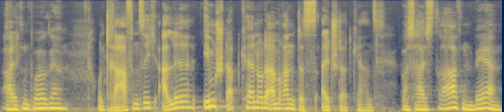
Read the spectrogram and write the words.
Altenburger. Und trafen sich alle im Stadtkern oder am Rand des Altstadtkerns? Was heißt trafen? Wer?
